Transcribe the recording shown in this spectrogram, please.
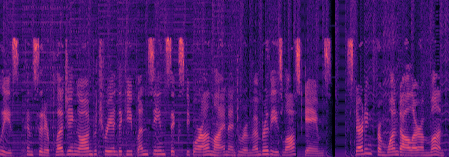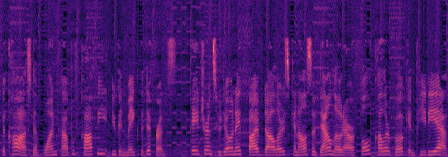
please, consider pledging on Patreon to keep Unseen 64 online and to remember these lost games. Starting from $1 a month, the cost of one cup of coffee, you can make the difference. Patrons who donate $5 can also download our full color book in PDF.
